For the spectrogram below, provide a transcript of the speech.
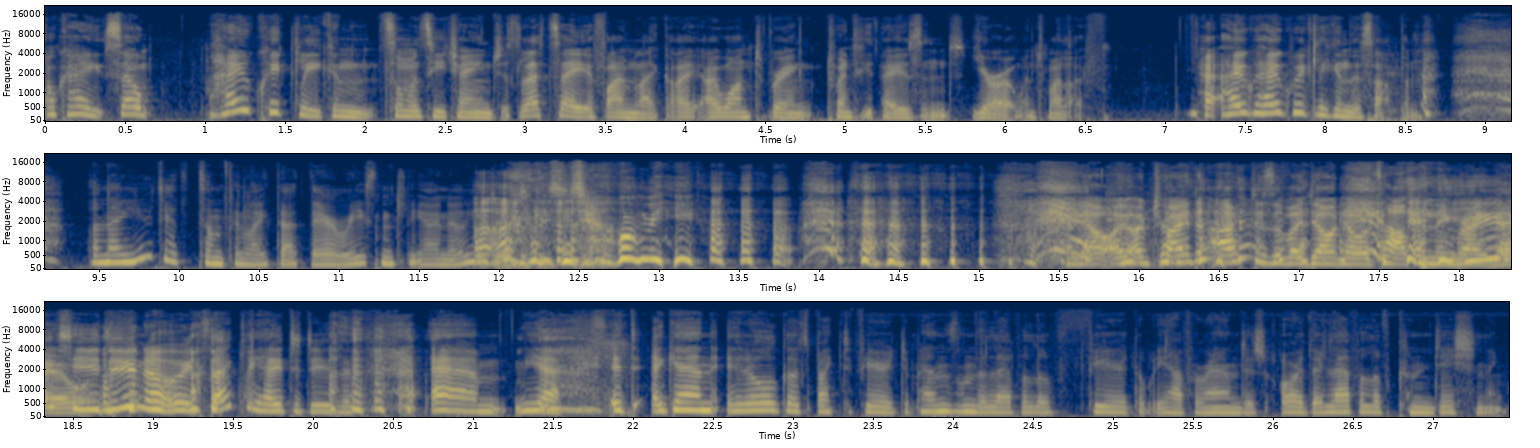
Okay, so how quickly can someone see changes? Let's say if I'm like, I, I want to bring 20,000 euro into my life. How, how, how quickly can this happen? Well, now you did something like that there recently. I know you uh-uh. did because you told me. I know. I'm, I'm, trying to act as if I don't know what's happening right you now. Actually, do know exactly how to do this. Um, yeah. It again. It all goes back to fear. It depends on the level of fear that we have around it, or the level of conditioning.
